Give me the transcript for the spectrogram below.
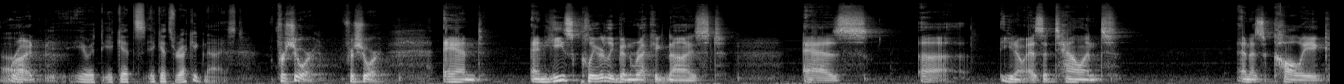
uh, Right. it, it gets it gets recognized. For sure, for sure, and and he's clearly been recognized as uh, you know as a talent and as a colleague,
